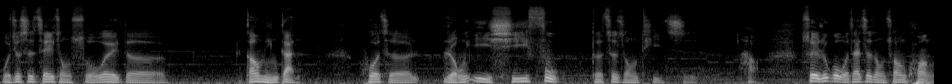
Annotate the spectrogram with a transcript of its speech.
我就是这一种所谓的高敏感或者容易吸附的这种体质。好，所以如果我在这种状况，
